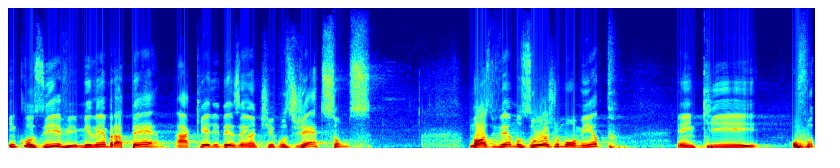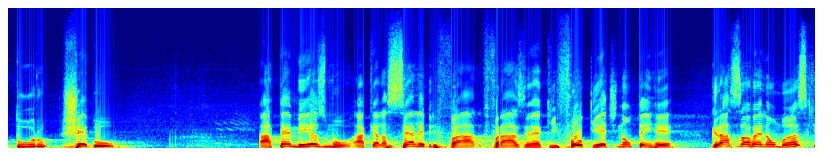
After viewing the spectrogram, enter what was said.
Inclusive, me lembra até aquele desenho antigo, os Jetsons. Nós vivemos hoje um momento em que o futuro chegou. Até mesmo aquela célebre frase, né, que foguete não tem ré. Graças ao Elon Musk,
